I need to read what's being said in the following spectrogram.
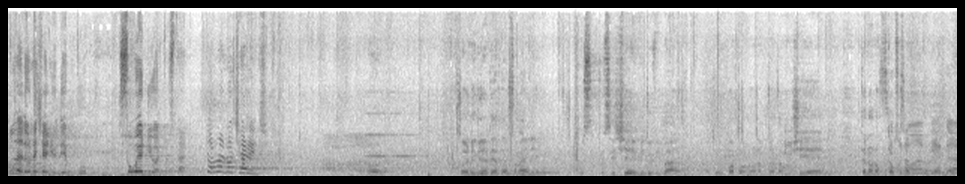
Those are the only challenge with them group. So where do you want to stand? No, no, no challenge. So ndio vile tunasema yani tusi- tusishare vitu vibaya. Watu huko unaona mtu anataka kushare yani tena unakuta kwa sababu Tunawaambiaga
